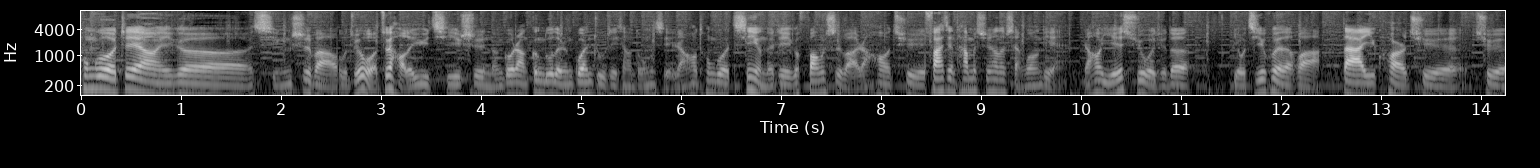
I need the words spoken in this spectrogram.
通过这样一个形式吧，我觉得我最好的预期是能够让更多的人关注这项东西，然后通过新颖的这一个方式吧，然后去发现他们身上的闪光点，然后也许我觉得有机会的话，大家一块儿去去。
